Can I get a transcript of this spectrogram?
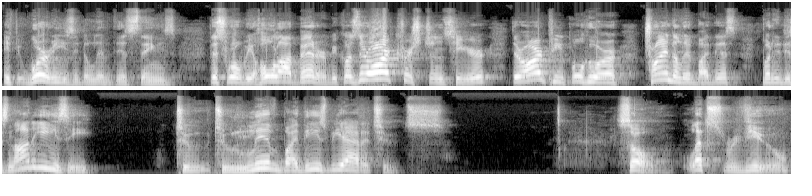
If it were easy to live these things, this world will be a whole lot better because there are Christians here. There are people who are trying to live by this, but it is not easy to, to live by these Beatitudes. So let's review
